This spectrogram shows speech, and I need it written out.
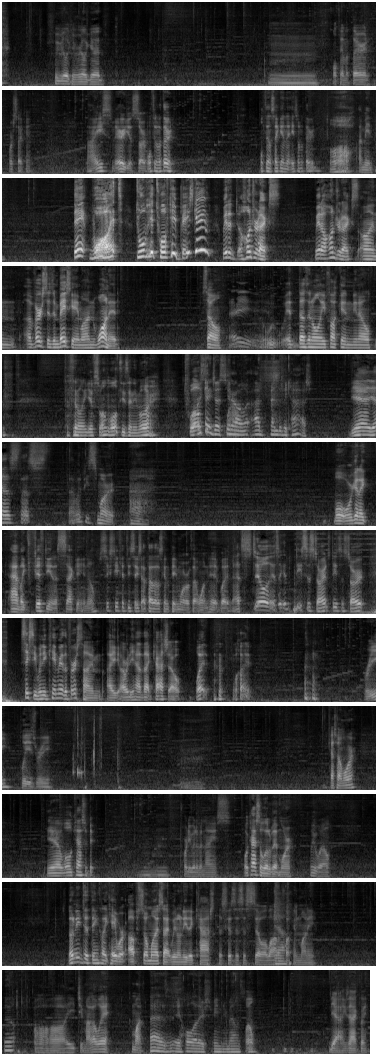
we be looking real good. Mm, multi on the third or second. Nice. Very good start. Multi on the third. Multi on the second and ace on the third. Oh, I mean, they what? Dual hit 12k base game? We had a 100x. We had a 100x on a versus in base game on wanted. So Hey. it doesn't only fucking you know doesn't only give small multis anymore. 12 I 12 say just you wow. know add ten to the cash. Yeah, yes, that's that would be smart. Ah. Well, we're gonna add like 50 in a second, you know? 60, 56, I thought that was gonna pay more with that one hit, but that's still, it's like a decent start, it's a decent start. 60, when you came here the first time, I already had that cash out. What? what? re? Please re. Cash out more? Yeah, we'll cash a bit. Mm, 40 would have been nice. We'll cash a little bit more. We will. No need to think like, hey, we're up so much that we don't need to cash this because this is still a lot Yeah. of fucking money. Yeah. Oh, Ichimalawe. Come on. That is a whole other stream in your mouth. Well. Yeah, exactly.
